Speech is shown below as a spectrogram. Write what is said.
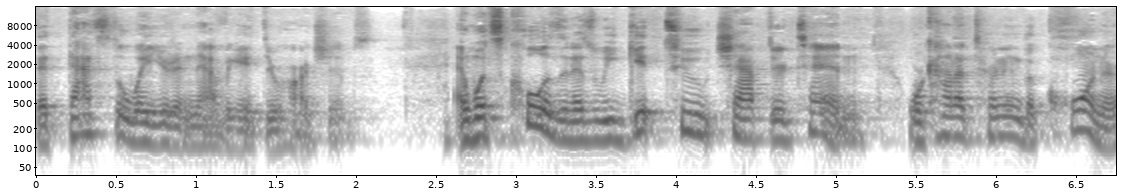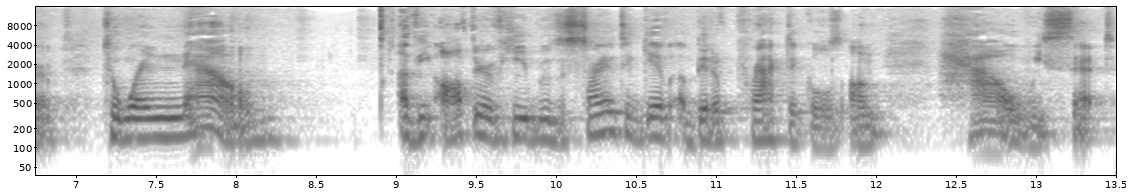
that that's the way you're to navigate through hardships. And what's cool is that as we get to chapter 10, we're kind of turning the corner to where now uh, the author of Hebrews is starting to give a bit of practicals on how we set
